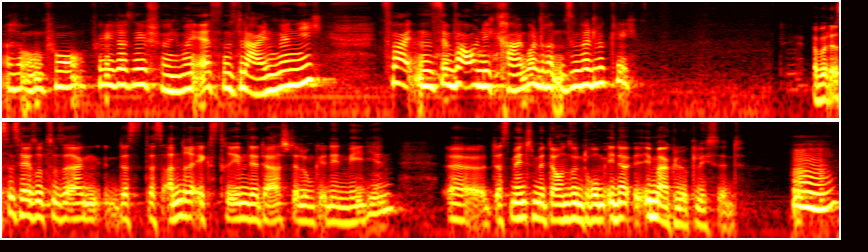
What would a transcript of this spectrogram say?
Also irgendwo finde ich das nicht schön. Ich meine, erstens leiden wir nicht, zweitens sind wir auch nicht krank und drittens sind wir glücklich. Aber das ist ja sozusagen das, das andere Extrem der Darstellung in den Medien, äh, dass Menschen mit Down-Syndrom immer glücklich sind. Mhm.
